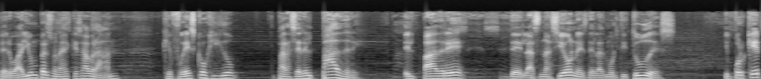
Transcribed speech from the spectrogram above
pero hay un personaje que es Abraham, que fue escogido para ser el padre, el padre de las naciones, de las multitudes. ¿Y por qué?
